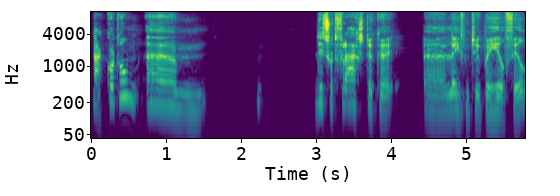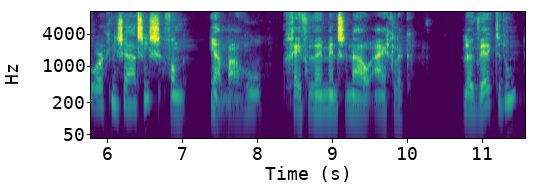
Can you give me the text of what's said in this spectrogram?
Nou, kortom, ehm, dit soort vraagstukken eh leven natuurlijk bij heel veel organisaties. Van ja, maar hoe geven wij mensen nou eigenlijk leuk werk te doen?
